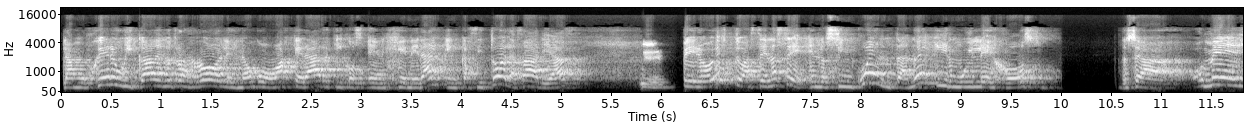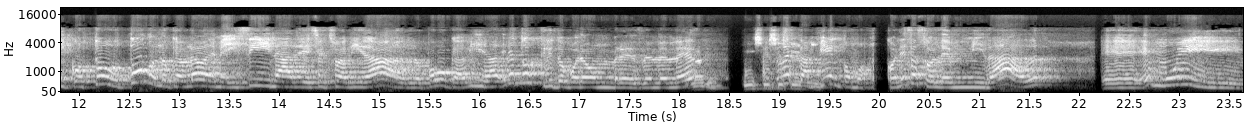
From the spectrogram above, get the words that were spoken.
la mujer ubicada en otros roles, ¿no? Como más jerárquicos en general, en casi todas las áreas. Pero esto hace, no sé, en los 50, no hay que ir muy lejos. O sea, médicos, todo, todo lo que hablaba de medicina, de sexualidad, lo poco que había, era todo escrito por hombres, ¿entendés? Entonces también como con esa solemnidad eh, es muy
